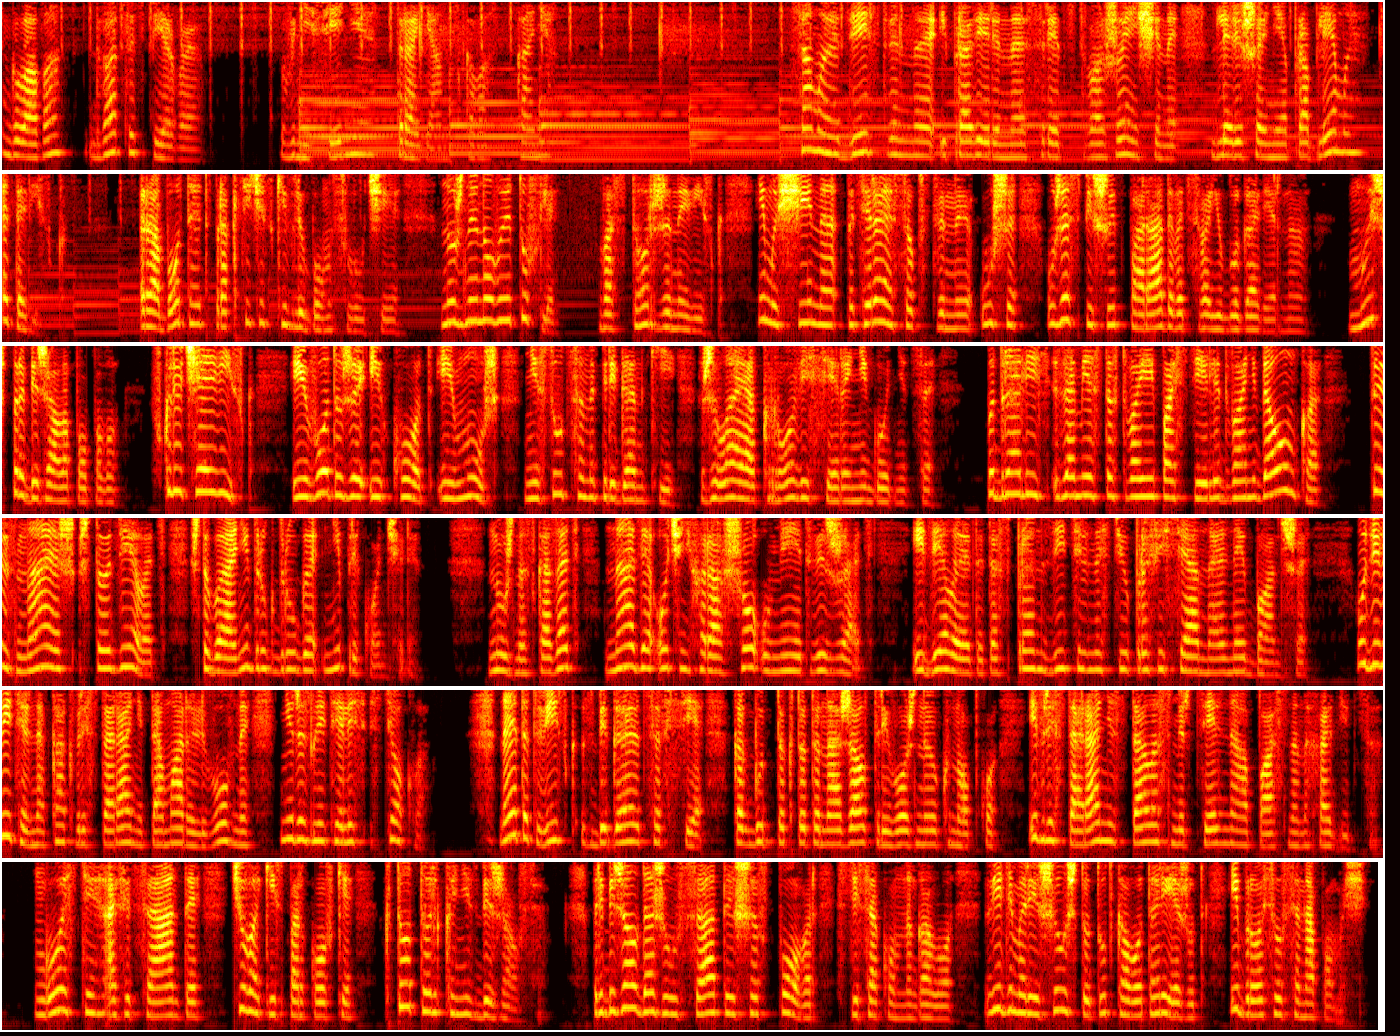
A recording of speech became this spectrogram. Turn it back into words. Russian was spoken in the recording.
Глава двадцать первая. Внесение троянского коня. Самое действенное и проверенное средство женщины для решения проблемы – это виск. Работает практически в любом случае. Нужны новые туфли, восторженный виск, и мужчина, потирая собственные уши, уже спешит порадовать свою благоверную. Мышь пробежала по полу. «Включай виск!» И вот уже и кот, и муж несутся на перегонки, желая крови серой негодницы. Подрались за место в твоей постели два недоумка. Ты знаешь, что делать, чтобы они друг друга не прикончили. Нужно сказать, Надя очень хорошо умеет визжать и делает это с пронзительностью профессиональной банши. Удивительно, как в ресторане Тамары Львовны не разлетелись стекла. На этот виск сбегаются все, как будто кто-то нажал тревожную кнопку, и в ресторане стало смертельно опасно находиться. Гости, официанты, чуваки с парковки, кто только не сбежался. Прибежал даже усатый шеф-повар с тесаком наголо, видимо, решил, что тут кого-то режут, и бросился на помощь.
